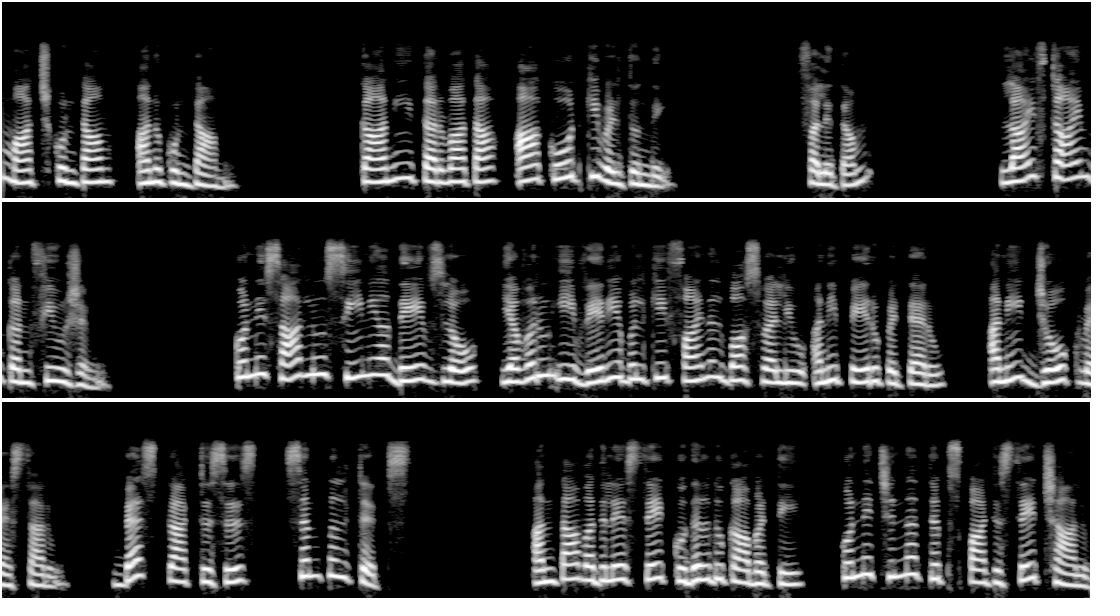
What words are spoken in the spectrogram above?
మార్చుకుంటాం అనుకుంటాం. కానీ తర్వాత ఆ కోడ్కి వెళ్తుంది. ఫలితం? Lifetime confusion. కొన్నిసార్లు సీనియర్ దేవ్స్లో ఎవరు ఈ వేరియబుల్కి ఫైనల్ బాస్ వాల్యూ అని పేరు పెట్టారు అని జోక్ వేస్తారు. Best practices simple tips. అంతా వదిలేస్తే కుదరదు కాబట్టి కొన్ని చిన్న టిప్స్ పాటిస్తే చాలు.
